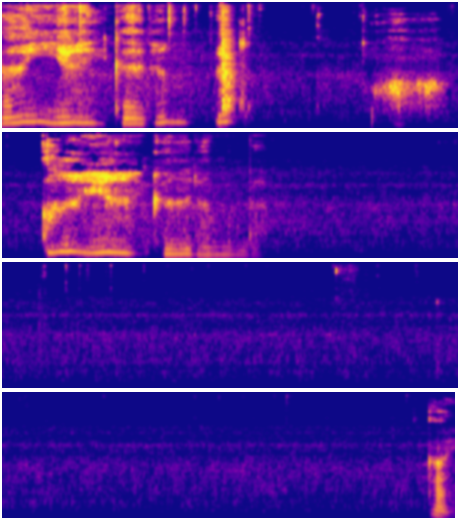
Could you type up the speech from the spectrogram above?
Ay, ay, caramba. Ay, ay, caramba. ahí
